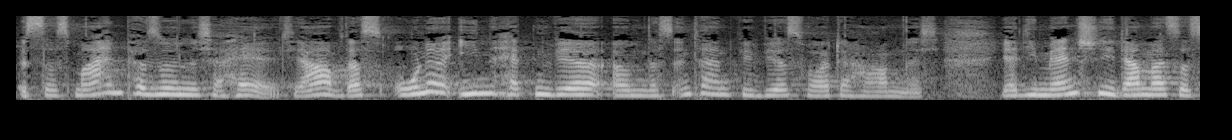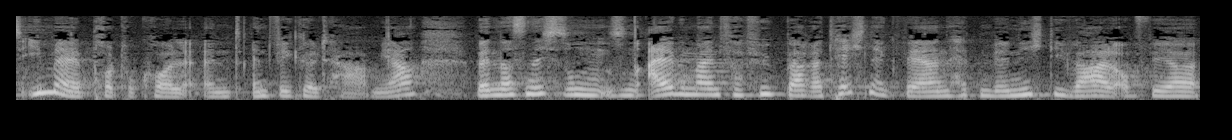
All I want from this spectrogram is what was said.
ist das mein persönlicher Held. Ja, das ohne ihn hätten wir ähm, das Internet, wie wir es heute haben, nicht. Ja, die Menschen, die damals das E-Mail-Protokoll ent entwickelt haben, ja, wenn das nicht so ein, so ein allgemein verfügbare Technik wären, hätten wir nicht die Wahl, ob wir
